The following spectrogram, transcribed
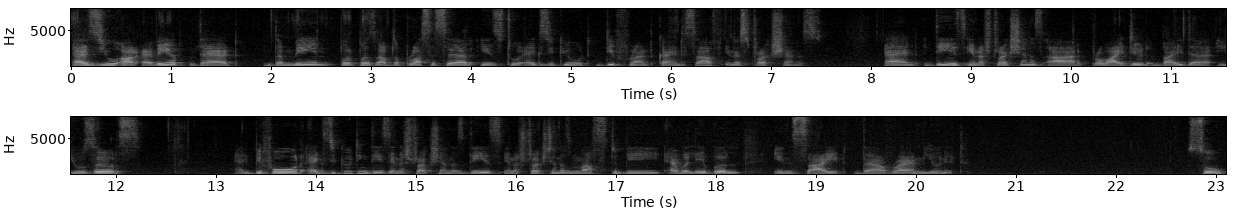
As you are aware that the main purpose of the processor is to execute different kinds of instructions. And these instructions are provided by the users. And before executing these instructions these instructions must be available inside the RAM unit. So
